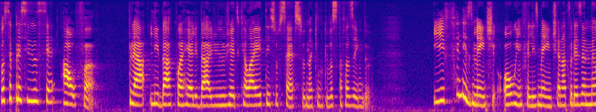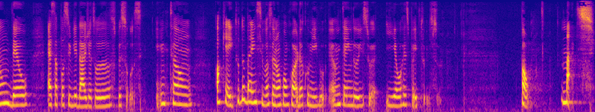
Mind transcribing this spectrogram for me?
você precisa ser alfa para lidar com a realidade do jeito que ela é e ter sucesso naquilo que você está fazendo. E felizmente ou infelizmente, a natureza não deu essa possibilidade a todas as pessoas. Então, Ok, tudo bem se você não concorda comigo, eu entendo isso e eu respeito isso. Bom, Nath,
